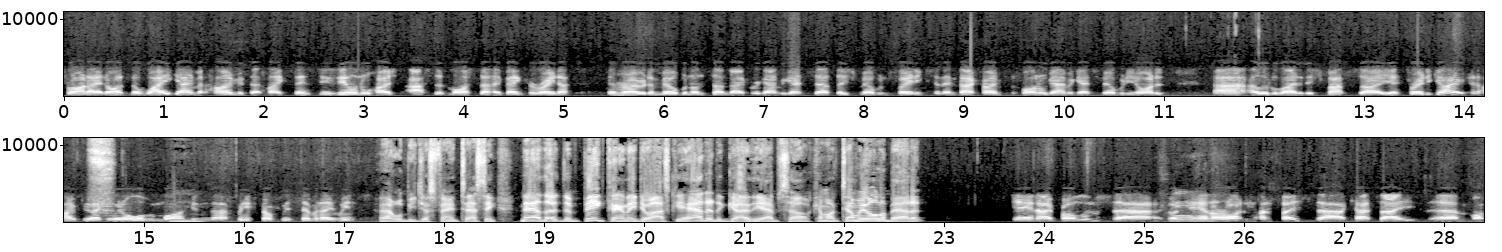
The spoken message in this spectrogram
Friday night, an away game at home, if that makes sense. New Zealand will host us at MyState Bank Arena. Then we're over to Melbourne on Sunday for a game against Southeast Melbourne Phoenix, and then back home for the final game against Melbourne United uh, a little later this month. So yeah, three to go, and hopefully they can win all of them, Mike, mm. and uh, finish off with 17 wins. That would be just fantastic. Now the the big thing I need to ask you: How did it go, the abseil? Come on, tell me all about it. Yeah, no problems. Uh, got mm. down all right in one piece. Uh, can't say um, my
